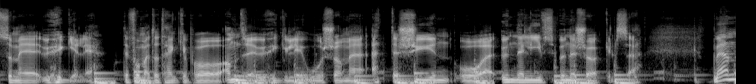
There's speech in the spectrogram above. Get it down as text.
som er uhyggelige. Det får meg til å tenke på andre uhyggelige ord som ettersyn og underlivsundersøkelse. Men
